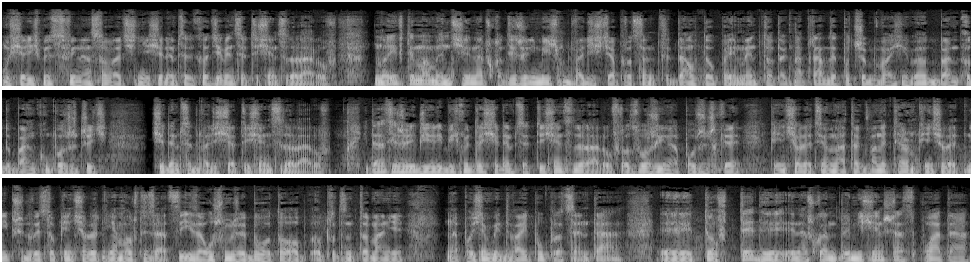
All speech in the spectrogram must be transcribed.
musieliśmy sfinansować nie 700, tylko 900 tysięcy dolarów. No i w tym momencie, na przykład jeżeli mieliśmy 20% down payment, to tak naprawdę potrzebowaliśmy od, ban od banku pożyczyć 720 tysięcy dolarów. I teraz, jeżeli wzięlibyśmy te 700 tysięcy dolarów, rozłożyli na pożyczkę pięcioletnią, na tak zwany term pięcioletni, przy 25-letniej amortyzacji i załóżmy, że było to oprocentowanie na poziomie 2,5%, y, to wtedy na przykład miesięczna spłata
